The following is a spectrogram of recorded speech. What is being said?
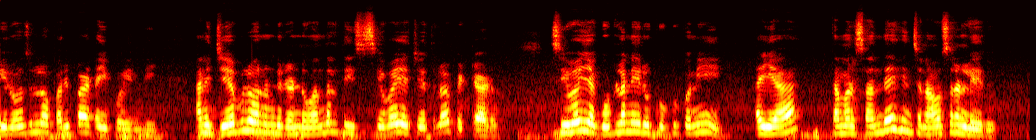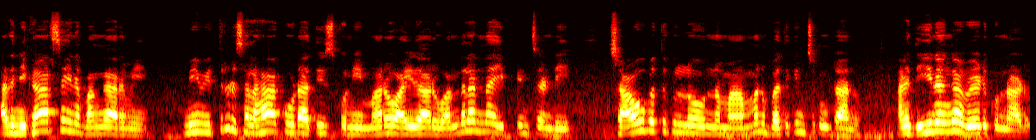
ఈ రోజుల్లో పరిపాటైపోయింది అని జేబులో నుండి రెండు వందలు తీసి శివయ్య చేతిలో పెట్టాడు. శివయ్య గుడ్ల నీరు కుక్కుకొని అయ్యా తమను సందేహించిన అవసరం లేదు. అది నిఖార్సైన బంగారమే. మీ మిత్రుడి సలహా కూడా తీసుకుని మరో ఐదు ఆరు వందలన్నా ఇప్పించండి. చావు బతుకుల్లో ఉన్న మా అమ్మను బతికించుకుంటాను అని దీనంగా వేడుకున్నాడు.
